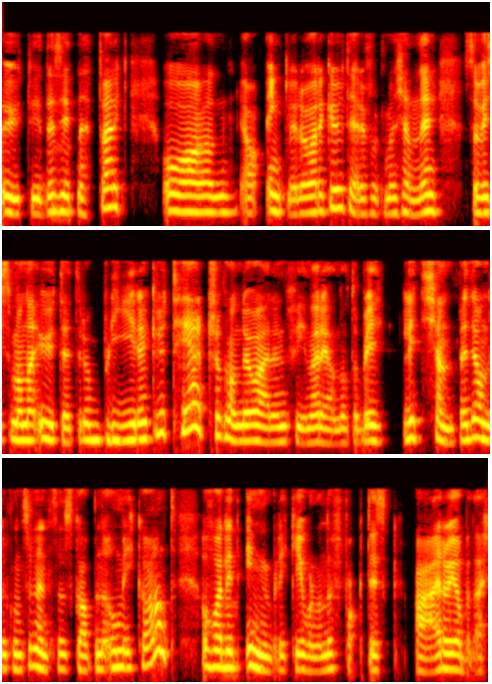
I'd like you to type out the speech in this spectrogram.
Utvide sitt nettverk. Og ja, enklere å rekruttere folk man kjenner. Så hvis man er ute etter å bli rekruttert, så kan det jo være en fin arena til å bli litt kjent med de andre konsulentselskapene, om ikke annet. Og få litt innblikk i hvordan det faktisk er å jobbe der.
